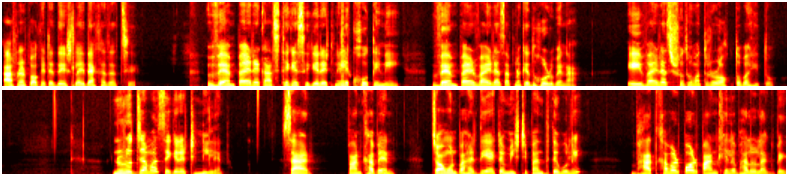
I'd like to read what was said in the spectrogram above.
আপনার পকেটে দেশলাই দেখা যাচ্ছে। ভ্যাম্পায়ারের কাছ থেকে সিগারেট নিলে ক্ষতি নেই। ভ্যাম্পায়ার ভাইরাস আপনাকে ধরবে না। এই ভাইরাস শুধুমাত্র রক্তবাহিত। নুরুজ্জামান সিগারেট নিলেন। স্যার, পান খাবেন? চমন পাহাড় দিয়ে একটা মিষ্টি পান দিতে বলি? ভাত খাবার পর পান খেলে ভালো লাগবে?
